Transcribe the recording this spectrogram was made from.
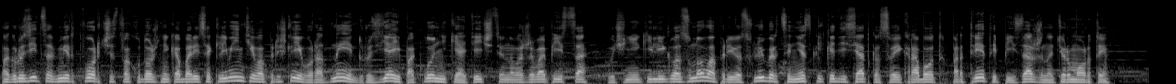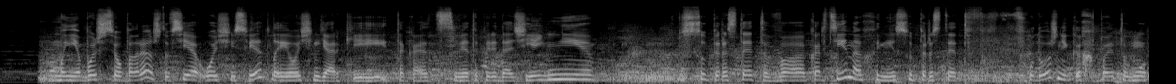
Погрузиться в мир творчества художника Бориса Клементьева пришли его родные, друзья и поклонники отечественного живописца. Ученик Ильи Глазунова привез в Люберцы несколько десятков своих работ – портреты, пейзажи, натюрморты. Мне больше всего понравилось, что все очень светлые и очень яркие, и такая цветопередача. Я не супер эстет в картинах, не супер эстет в художниках, поэтому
